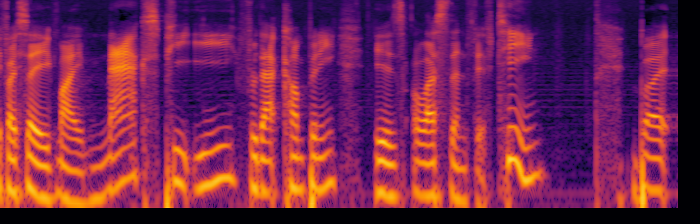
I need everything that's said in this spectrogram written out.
if I say my max PE for that company is less than 15, but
